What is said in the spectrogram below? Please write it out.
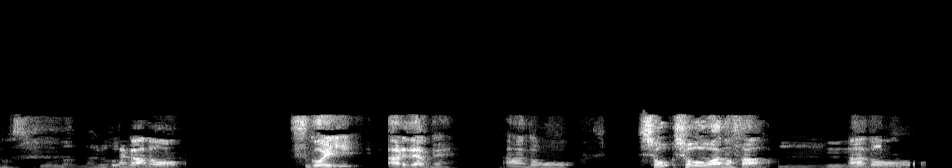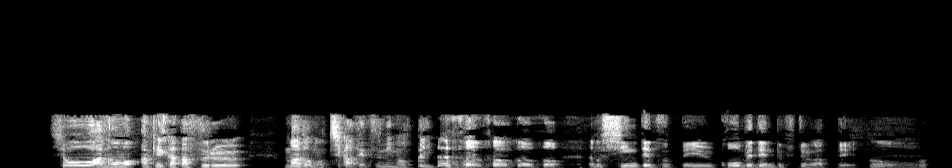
あ、そうなんだ。なるほど。なんかあの、すごい、あれだよね。あの、昭昭和のさ。あの、昭和の開け方する窓の地下鉄に乗っていくとこ そうそうそうそう。あの、新鉄っていう、神戸電鉄っていうのがあって、うん。うん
